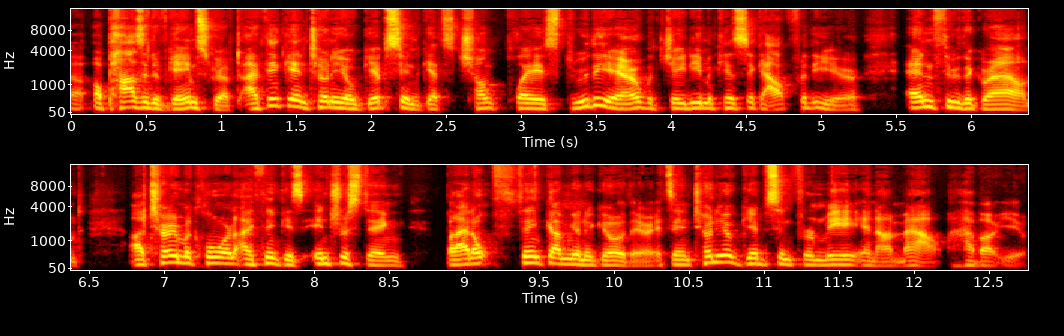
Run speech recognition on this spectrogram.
a positive game script, I think Antonio Gibson gets chunk plays through the air with J.D. McKissick out for the year and through the ground. Uh, Terry McLaurin, I think, is interesting, but I don't think I'm going to go there. It's Antonio Gibson for me, and I'm out. How about you?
